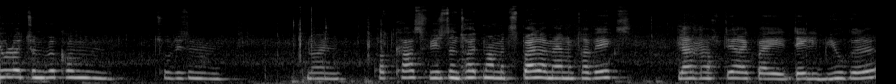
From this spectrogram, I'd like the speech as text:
Jo Leute und willkommen zu diesem neuen Podcast. Wir sind heute mal mit Spider-Man unterwegs. Wir landen auch direkt bei Daily Bugle.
